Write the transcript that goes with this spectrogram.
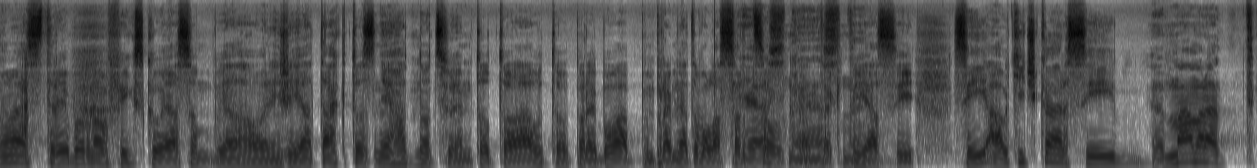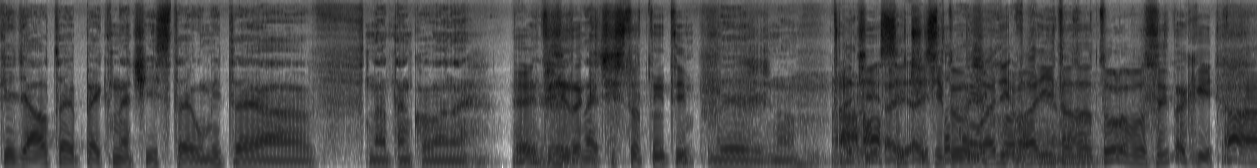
No a striebornou fixkou, ja som, ja hovorím, že ja takto znehodnocujem toto auto pre Boha, pre mňa to bola srdcovka, Jasné, tak jasné. ty asi, si autičkár, si, Mám rád, keď auto je pekné, čisté, umité a natankované. Hej, ty si Že taký ne- čistotný typ? Ježiš, no. Aj ti, aj, si aj ti tu vadí, vadí no. toto tu, lebo si taký, No, a, a,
